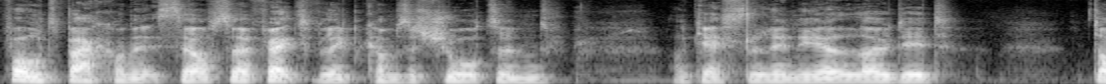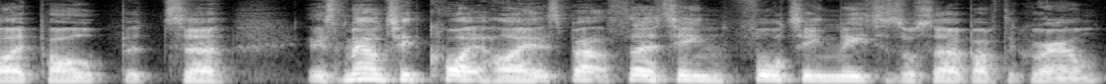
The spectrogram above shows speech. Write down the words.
folds back on itself. So effectively it becomes a shortened, I guess, linear loaded dipole. But uh, it's mounted quite high. It's about 13, 14 meters or so above the ground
